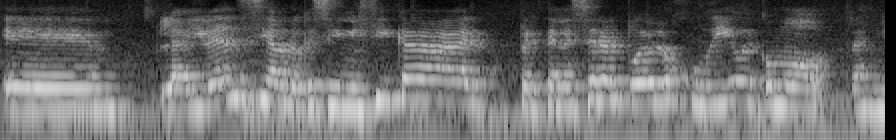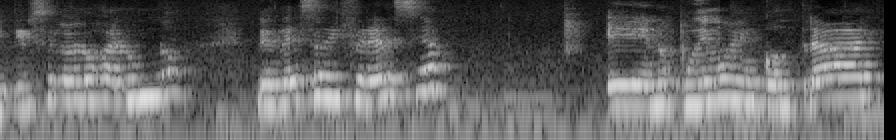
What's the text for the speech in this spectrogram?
eh, la vivencia o lo que significa pertenecer al pueblo judío y cómo transmitírselo a los alumnos, desde esa diferencia eh, nos pudimos encontrar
